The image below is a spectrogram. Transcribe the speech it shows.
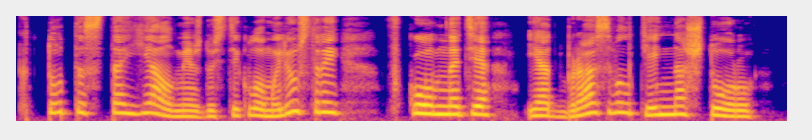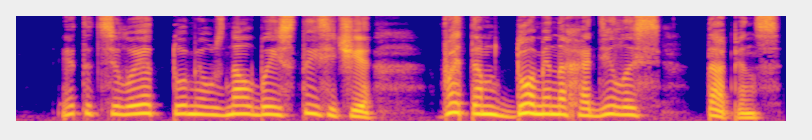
кто-то стоял между стеклом и люстрой в комнате и отбрасывал тень на штору. Этот силуэт Томми узнал бы из тысячи — в этом доме находилась Таппинс.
